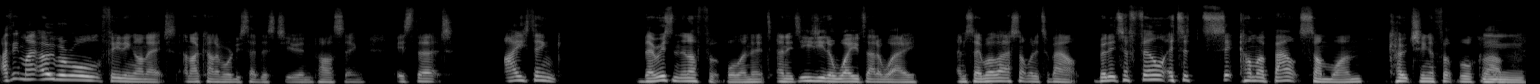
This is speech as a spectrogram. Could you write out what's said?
I think my overall feeling on it, and I've kind of already said this to you in passing, is that I think there isn't enough football in it, and it's easy to wave that away and say, well, that's not what it's about. But it's a film, it's a sitcom about someone coaching a football club Mm.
